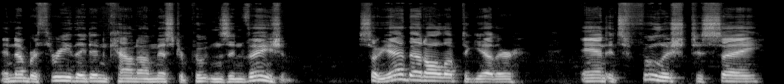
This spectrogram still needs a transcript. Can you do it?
And number three, they didn't count on Mr. Putin's invasion. So you add that all up together, and it's foolish to say,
